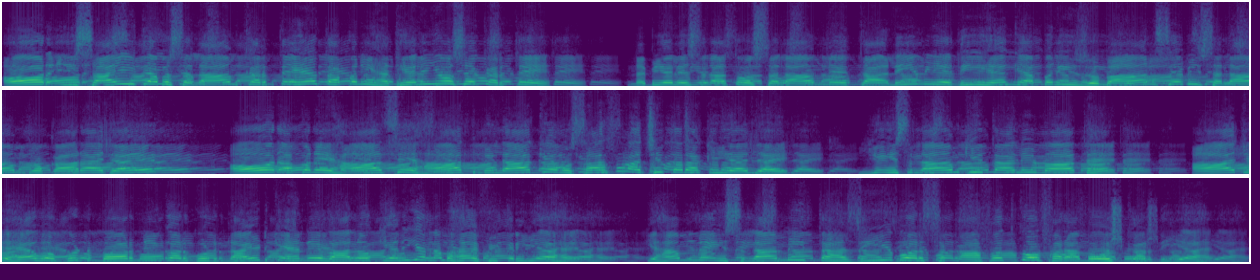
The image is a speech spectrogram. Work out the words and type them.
और ईसाई जब सलाम करते हैं तो अपनी हथेलियों से करते हैं। नबी सलाम ने तालीम ये दी है कि अपनी ज़ुबान से भी सलाम पुकारा जाए और अपने हाथ से हाथ मिला के मुसाफा अच्छी तरह किया जाए। ये इस्लाम की तालीमत है। आज है वो गुड मॉर्निंग और गुड नाइट कहने वालों के लिए लम्हा फिक्रिया है कि हमने इस्लामी तहजीब और सकाफत को फरामोश कर दिया है।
